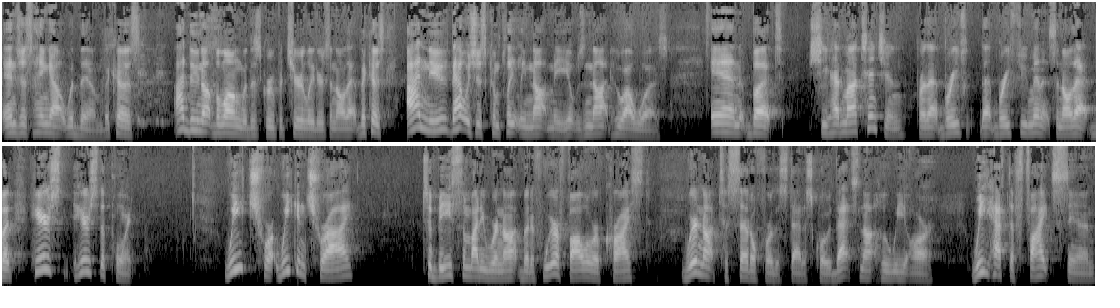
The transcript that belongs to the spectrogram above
and just hang out with them because I do not belong with this group of cheerleaders and all that because I knew that was just completely not me. It was not who I was. And but she had my attention for that brief that brief few minutes and all that. But here's here's the point. We try, we can try to be somebody we're not, but if we're a follower of Christ, we're not to settle for the status quo. That's not who we are. We have to fight sin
